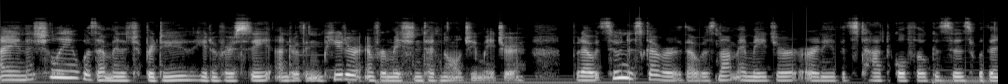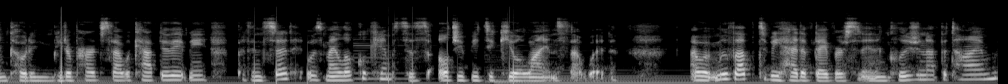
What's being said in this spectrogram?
I initially was admitted to Purdue University under the Computer Information Technology major, but I would soon discover that was not my major or any of its tactical focuses within coding computer parts that would captivate me, but instead it was my local campus's LGBTQ alliance that would. I would move up to be head of diversity and inclusion at the time,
